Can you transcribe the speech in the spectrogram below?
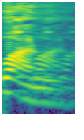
Cubano.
